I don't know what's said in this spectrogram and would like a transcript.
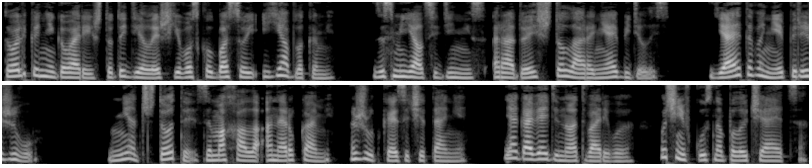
«Только не говори, что ты делаешь его с колбасой и яблоками», — засмеялся Денис, радуясь, что Лара не обиделась. «Я этого не переживу». «Нет, что ты», — замахала она руками. «Жуткое сочетание. Я говядину отвариваю. Очень вкусно получается.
